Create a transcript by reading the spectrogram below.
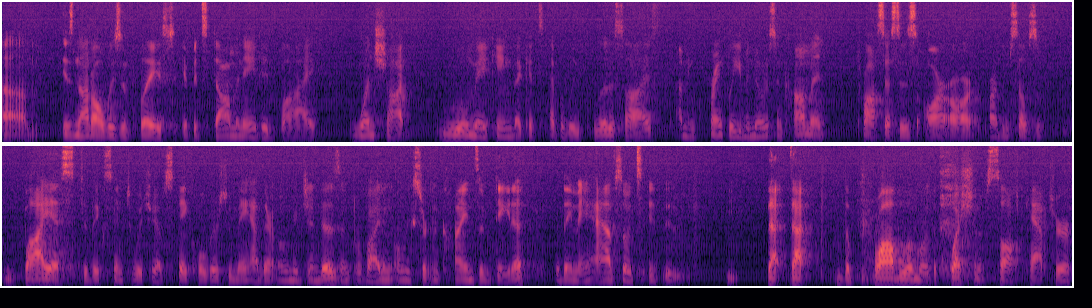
um, is not always in place if it's dominated by one-shot rulemaking that gets heavily politicized. I mean, frankly, even notice and comment processes are, are, are themselves biased to the extent to which you have stakeholders who may have their own agendas and providing only certain kinds of data that they may have. So it's, it, it, that, that the problem or the question of soft capture,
